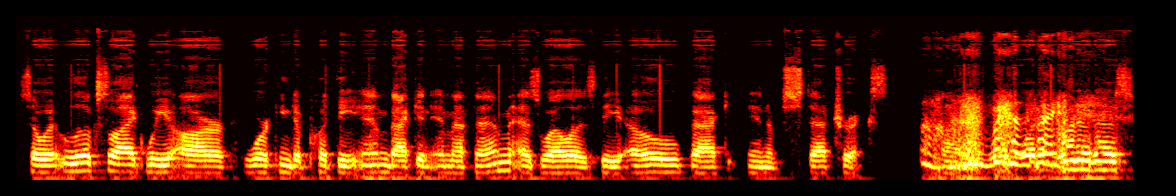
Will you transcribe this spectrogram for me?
So it looks like we are working to put the M back in MFM as well as the O back in obstetrics. Uh, what, what, what are those?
